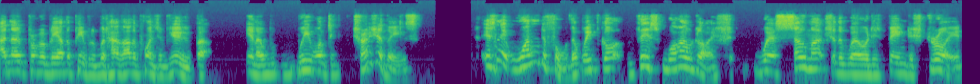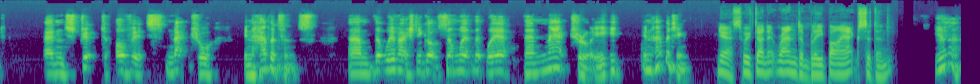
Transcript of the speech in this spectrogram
I know probably other people would have other points of view, but you know, we want to treasure these. Isn't it wonderful that we've got this wildlife where so much of the world is being destroyed and stripped of its natural inhabitants? um, that we've actually got somewhere that where they're naturally inhabiting. Yes, we've done it randomly by accident. Yeah.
